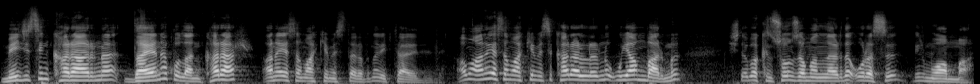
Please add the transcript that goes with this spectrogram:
meclisin kararına dayanak olan karar Anayasa Mahkemesi tarafından iptal edildi. Ama Anayasa Mahkemesi kararlarına uyan var mı? İşte bakın son zamanlarda orası bir muamma.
